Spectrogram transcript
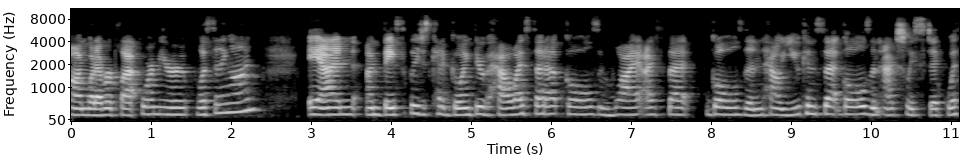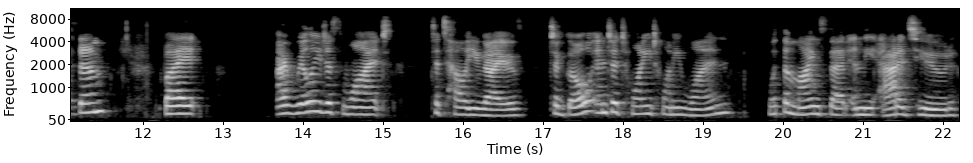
on whatever platform you're listening on. And I'm basically just kind of going through how I set up goals and why I set goals and how you can set goals and actually stick with them. But I really just want to tell you guys to go into 2021 with the mindset and the attitude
